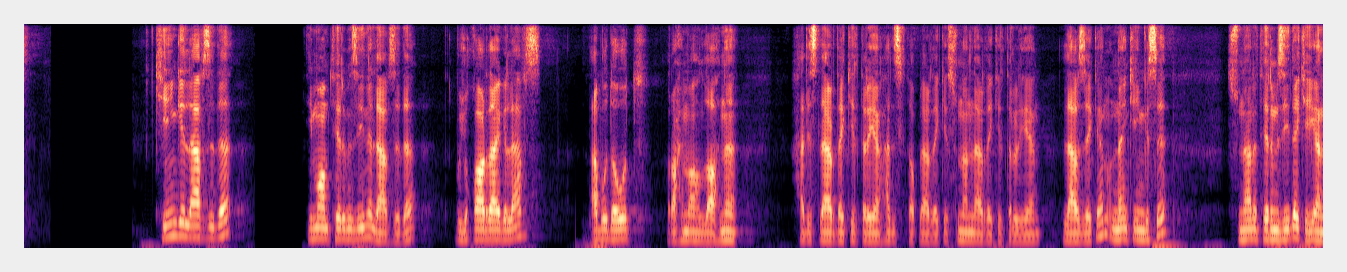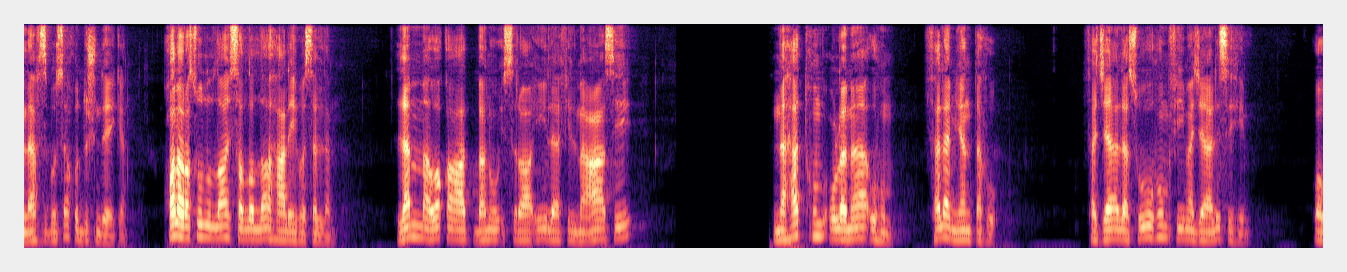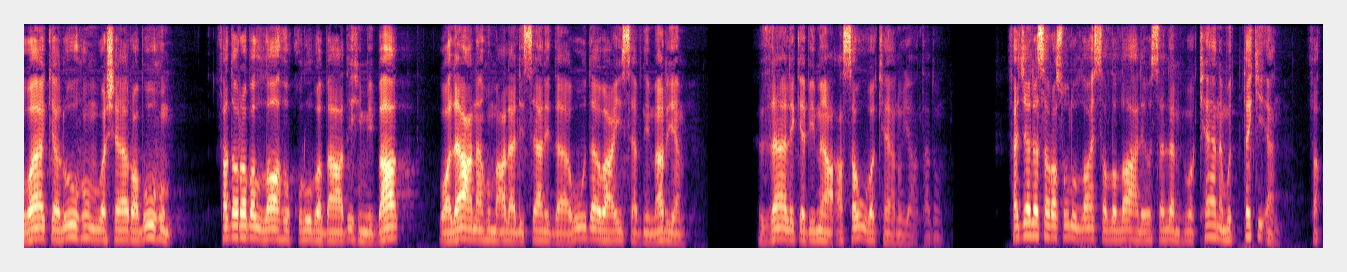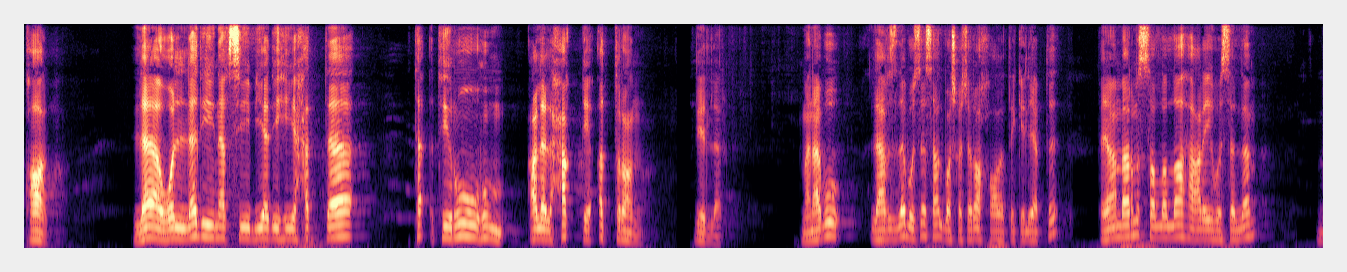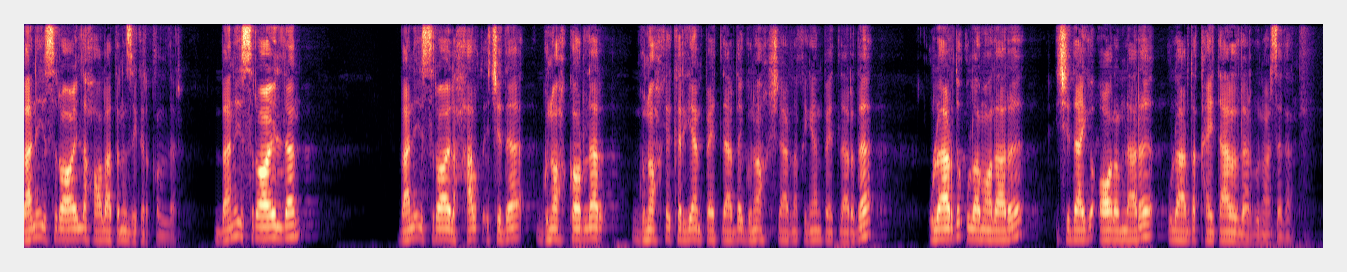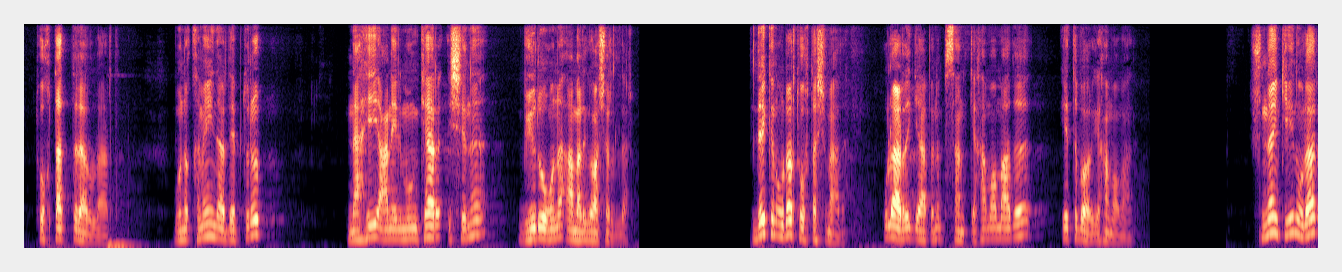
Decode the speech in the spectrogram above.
keyingi lafzida imom termiziyni lafzida bu yuqoridagi lafz abu dovud rahimaullohni hadislarida keltirgan hadis kitoblaridagi sunanlarda keltirilgan lafz ekan undan keyingisi sunani termiziyda kelgan lafz bo'lsa xuddi shunday ekan qola rasululloh sollallohu alayhi vasallam لما وقعت بنو إسرائيل في المعاصي نهتهم علماؤهم فلم ينتهوا. فجالسوهم في مجالسهم وواكلوهم وشاربوهم فضرب الله قلوب بعضهم ببعض ولعنهم على لسان داود وعيسى بن مريم. ذلك بما عصوا وكانوا يعتدون. فجلس رسول الله صلى الله عليه وسلم وكان متكئا فقال لا والذي نفسي بيده حتى تأتروهم alal haqqi atron dedilar. Mana bu lafzda bo'lsa sal boshqacharoq holatda kelyapti. Payg'ambarimiz sollallohu alayhi vasallam bani isroilni holatini zikr qildilar. Bani isroildan bani isroil xalq ichida gunohkorlar gunohga kirgan paytlarida gunoh ishlarini qilgan paytlarida ularni ulamolari ichidagi olimlari ularni qaytardilar bu narsadan. To'xtatdilar ularni. Buni qilmanglar deb turib nahiy anil munkar ishini buyrug'ini amalga oshirdilar. Lekin ular to'xtashmadi. Ularni gapini pisandga ham olmadi e'tiborga ham olmadi. Shundan keyin ular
